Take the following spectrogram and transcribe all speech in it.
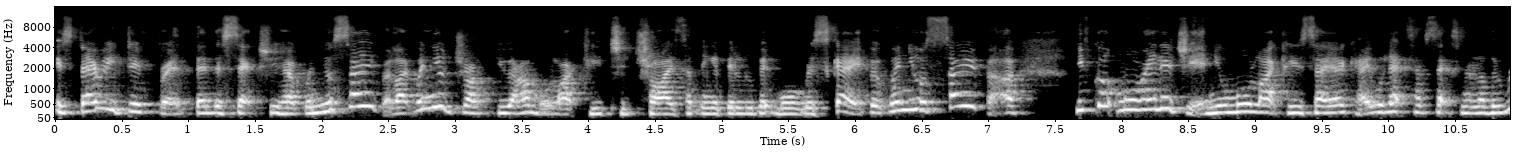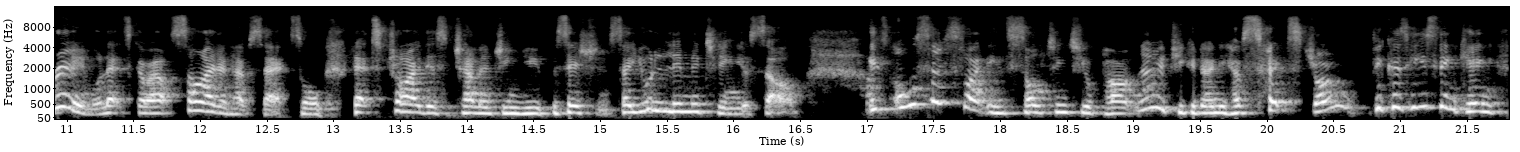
is very different than the sex you have when you're sober. Like when you're drunk, you are more likely to try something a, bit, a little bit more risque. But when you're sober, you've got more energy and you're more likely to say, okay, well, let's have sex in another room or let's go outside and have sex or let's try this challenging new position. So you're limiting yourself. It's also slightly insulting to your partner if you can only have sex drunk because he's thinking,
